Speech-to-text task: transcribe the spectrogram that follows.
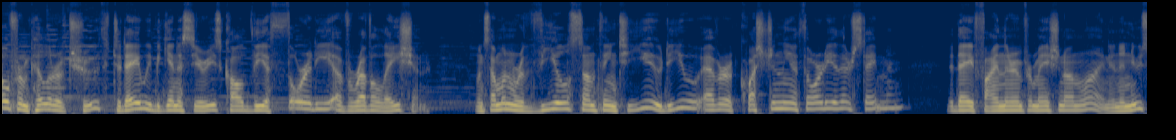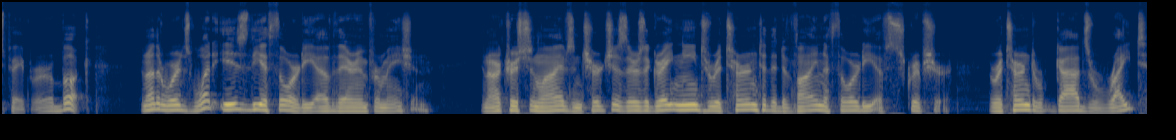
Hello from Pillar of Truth. Today we begin a series called The Authority of Revelation. When someone reveals something to you, do you ever question the authority of their statement? Did they find their information online, in a newspaper, or a book? In other words, what is the authority of their information? In our Christian lives and churches, there's a great need to return to the divine authority of Scripture, a return to God's right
